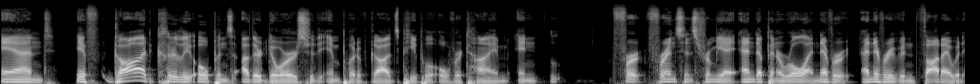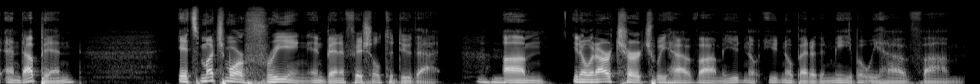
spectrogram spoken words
And if God clearly opens other doors through the input of God's people over time, and for for instance, for me, I end up in a role I never I never even thought I would end up in. It's much more freeing and beneficial to do that. Mm-hmm. Um, you know, in our church, we have um, you'd know you'd know better than me, but we have um,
